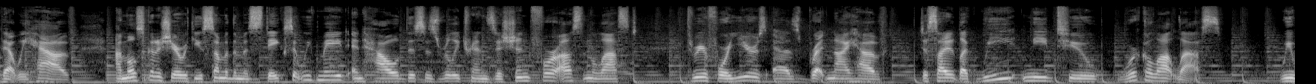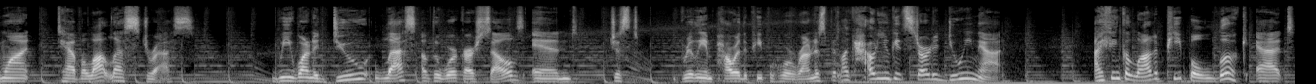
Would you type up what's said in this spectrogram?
that we have. I'm also going to share with you some of the mistakes that we've made and how this has really transitioned for us in the last three or four years as Brett and I have decided like we need to work a lot less we want to have a lot less stress. We want to do less of the work ourselves and just really empower the people who are around us. But, like, how do you get started doing that? I think a lot of people look at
